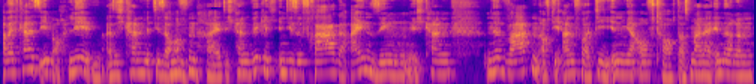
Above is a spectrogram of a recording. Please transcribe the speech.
Aber ich kann es eben auch leben. Also ich kann mit dieser hm. Offenheit, ich kann wirklich in diese Frage einsingen. Ich kann ne, warten auf die Antwort, die in mir auftaucht, aus meiner inneren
